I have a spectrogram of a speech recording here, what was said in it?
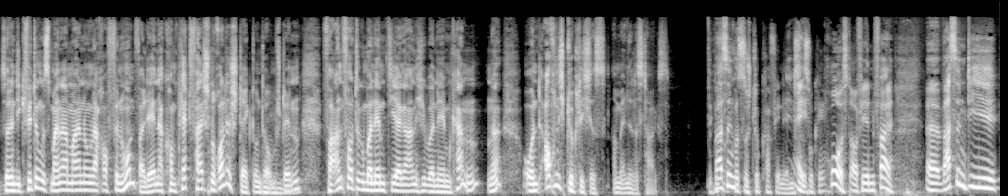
sondern die Quittung ist meiner Meinung nach auch für den Hund, weil der in einer komplett falschen Rolle steckt unter Umständen, Verantwortung übernimmt, die er gar nicht übernehmen kann ne? und auch nicht glücklich ist am Ende des Tages. Ich Was sind- kurz einen Schluck Kaffee nehmen. Ist Hey, das okay? Prost, auf jeden Fall. Äh, was sind die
